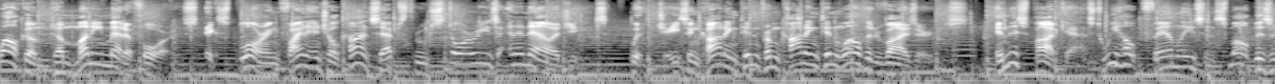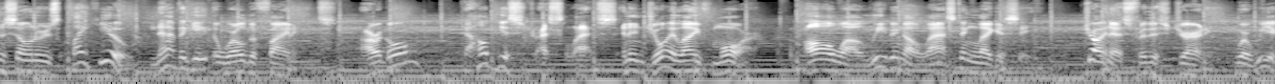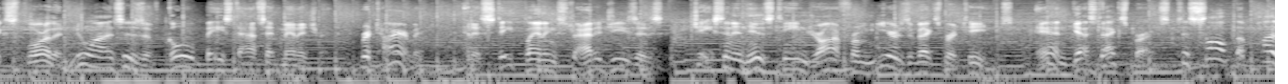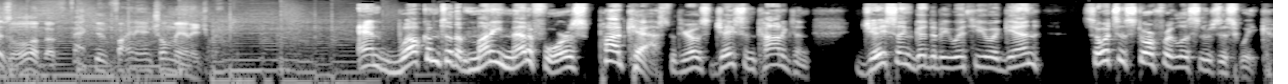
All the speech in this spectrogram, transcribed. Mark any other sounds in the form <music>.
Welcome to Money Metaphors, exploring financial concepts through stories and analogies, with Jason Coddington from Coddington Wealth Advisors. In this podcast, we help families and small business owners like you navigate the world of finance. Our goal? To help you stress less and enjoy life more, all while leaving a lasting legacy. Join us for this journey where we explore the nuances of goal based asset management, retirement, and estate planning strategies as Jason and his team draw from years of expertise and guest experts to solve the puzzle of effective financial management. And welcome to the Money Metaphors podcast with your host, Jason Coddington. Jason, good to be with you again. So, what's in store for the listeners this week?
